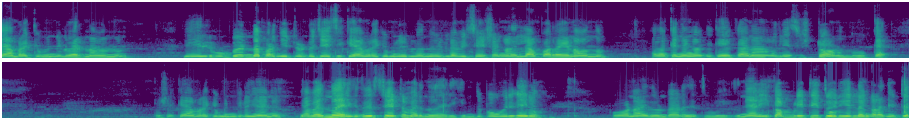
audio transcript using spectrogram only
ക്യാമറയ്ക്ക് മുന്നിൽ വരണമെന്നും ജയിലിന് മുമ്പ് തന്നെ പറഞ്ഞിട്ടുണ്ട് ചേച്ചി ക്യാമറയ്ക്ക് മുന്നിൽ വന്നിട്ടുള്ള വിശേഷങ്ങളെല്ലാം പറയണമെന്നും അതൊക്കെ ഞങ്ങൾക്ക് കേൾക്കാൻ അല്ലെങ്കിൽ ഇഷ്ടമാണെന്നും ഒക്കെ. പക്ഷേ ക്യാമറയ്ക്ക് മുന്നിൽ ഞാൻ ഞാൻ വരുന്നതായിരിക്കും തീർച്ചയായിട്ടും വരുന്നതായിരിക്കും. ഇതിപ്പോൾ ഒരു കയ്യിൽ ഫോണായതുകൊണ്ടാണ് ഇത് പോയി- ഞാൻ ഈ കംപ്ലീറ്റ് ഈ തൊലിയെല്ലാം കളഞ്ഞിട്ട്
